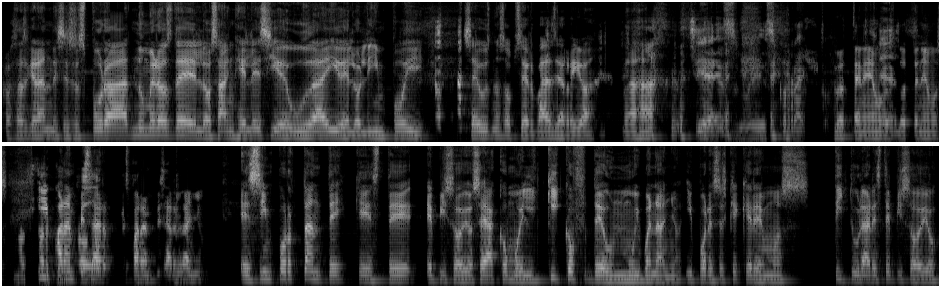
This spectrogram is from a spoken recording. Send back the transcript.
Cosas grandes. Eso es pura números de Los Ángeles y de Buda y del Olimpo y Zeus nos observa desde arriba. Ajá. Sí es, güey, es correcto. lo tenemos, lo tenemos. Y para empezar, pues, para empezar el año, es importante que este episodio sea como el kickoff de un muy buen año y por eso es que queremos titular este episodio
